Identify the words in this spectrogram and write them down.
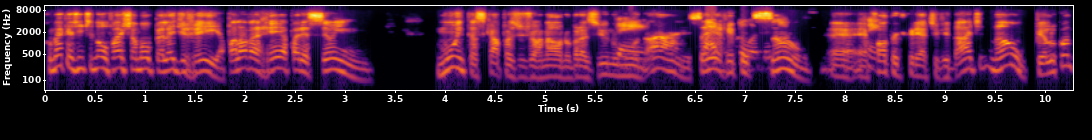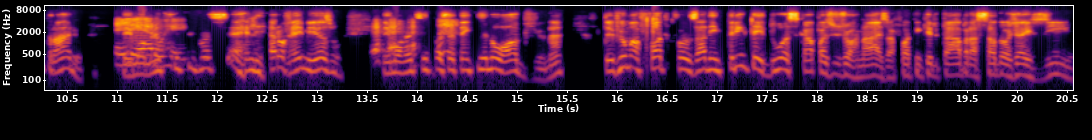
Como é que a gente não vai chamar o Pelé de rei? A palavra rei apareceu em muitas capas de jornal no Brasil e no Sim, mundo. Ah, isso aí é repetição, é, é falta de criatividade? Não, pelo contrário. Ele tem era o rei. Você, é, ele era o rei mesmo. Tem momentos em que você tem que ir no óbvio, né? Teve uma foto que foi usada em 32 capas de jornais, a foto em que ele está abraçado ao Jairzinho.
